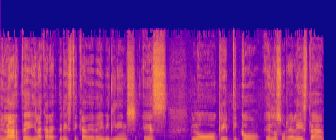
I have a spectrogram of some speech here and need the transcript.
el arte y la característica de David Lynch es lo críptico, es lo surrealista,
